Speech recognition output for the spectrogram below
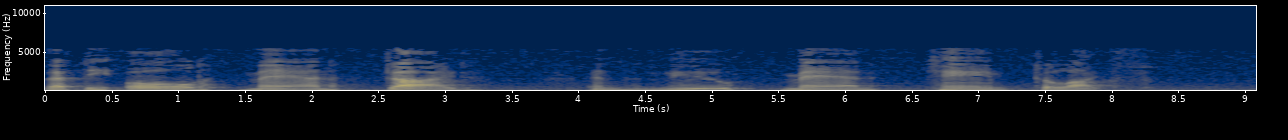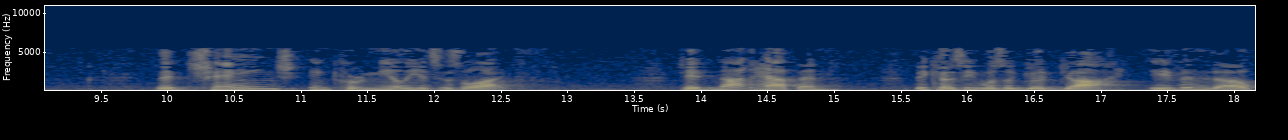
that the old man died and the new man came to life. The change in Cornelius' life did not happen because he was a good guy, even though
